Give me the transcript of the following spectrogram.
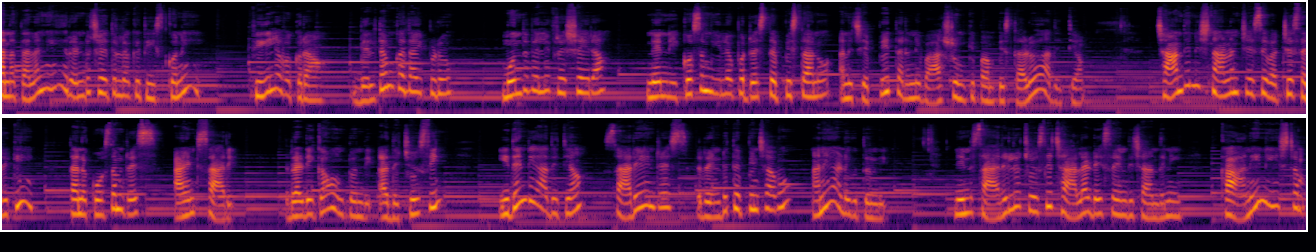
తన తలని రెండు చేతుల్లోకి తీసుకొని ఫీల్ అవ్వకురా. వెళ్తాం కదా ఇప్పుడు. ముందు వెళ్ళి ఫ్రెష్ అయ్యిరా. నేను నీకోసం ఈలోపు డ్రెస్ తెప్పిస్తాను అని చెప్పి తనని వాష్రూమ్కి పంపిస్తాడు ఆదిత్య. చాందిని స్నానం చేసి వచ్చేసరికి తన కోసం డ్రెస్ అండ్ శారీ రెడీగా ఉంటుంది. అది చూసి ఇదేంటి ఆదిత్య? శారీ అండ్ డ్రెస్ రెండు తెప్పించావు? అని అడుగుతుంది. నేను శారీలో చూసి చాలా డేస్ అయింది చాందిని కానీ నీ ఇష్టం.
